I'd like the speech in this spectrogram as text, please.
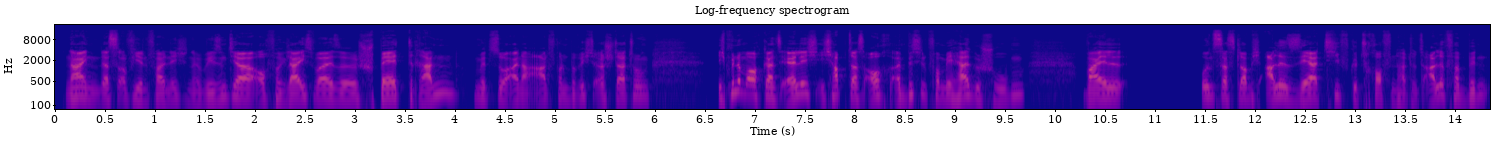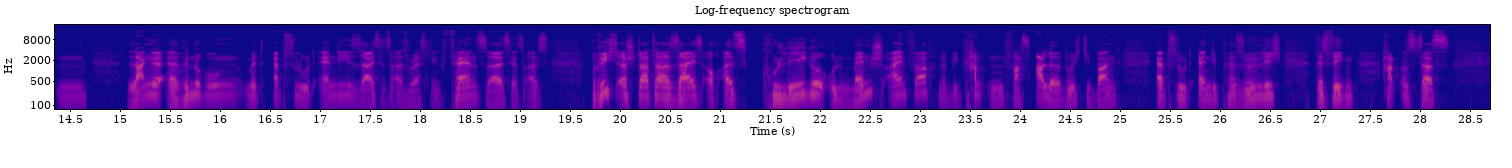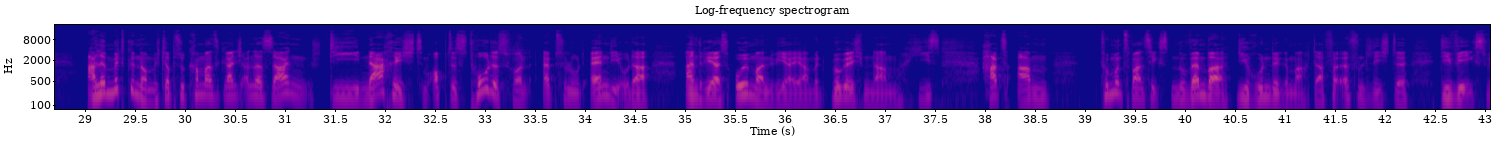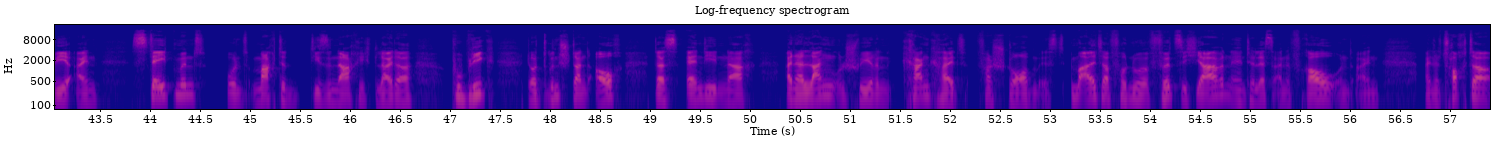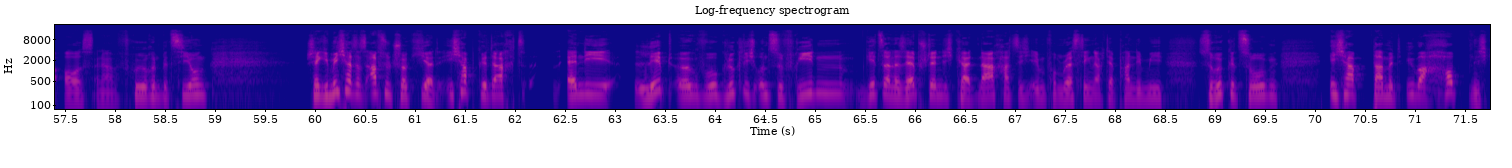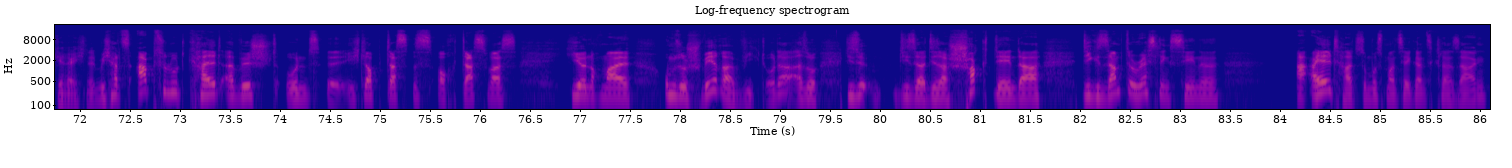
Nein, das auf jeden Fall nicht. Ne? Wir sind ja auch vergleichsweise spät dran mit so einer Art von Berichterstattung. Ich bin aber auch ganz ehrlich, ich habe das auch ein bisschen von mir hergeschoben, weil uns das, glaube ich, alle sehr tief getroffen hat. Uns alle verbinden lange Erinnerungen mit Absolute Andy, sei es jetzt als Wrestling-Fans, sei es jetzt als Berichterstatter, sei es auch als Kollege und Mensch einfach. Ne? Wir kannten fast alle durch die Bank Absolute Andy persönlich. Deswegen hat uns das alle mitgenommen. Ich glaube, so kann man es gar nicht anders sagen. Die Nachricht, ob des Todes von Absolute Andy oder Andreas Ullmann, wie er ja mit bürgerlichem Namen hieß, hat am 25. November die Runde gemacht. Da veröffentlichte die WXW ein Statement und machte diese Nachricht leider publik. Dort drin stand auch, dass Andy nach einer langen und schweren Krankheit verstorben ist. Im Alter von nur 40 Jahren. Er hinterlässt eine Frau und ein, eine Tochter aus einer früheren Beziehung. Shaggy, mich hat das absolut schockiert. Ich habe gedacht, Andy lebt irgendwo glücklich und zufrieden, geht seiner Selbstständigkeit nach, hat sich eben vom Wrestling nach der Pandemie zurückgezogen. Ich habe damit überhaupt nicht gerechnet. Mich hat's absolut kalt erwischt und äh, ich glaube, das ist auch das, was hier nochmal umso schwerer wiegt, oder? Also diese, dieser, dieser Schock, den da die gesamte Wrestling-Szene ereilt hat, so muss man es ja ganz klar sagen,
